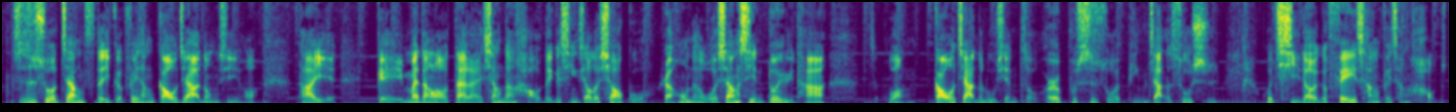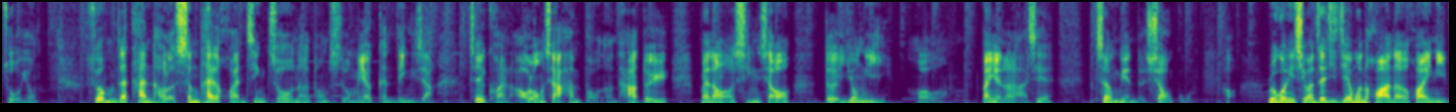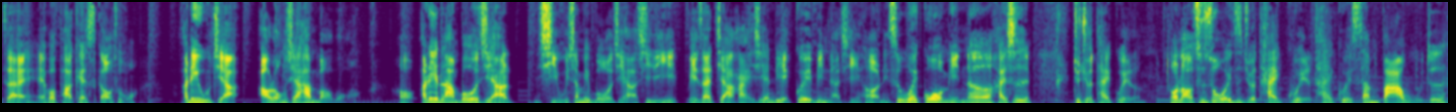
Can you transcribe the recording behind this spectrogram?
只是说这样子的一个非常高价的东西哦，它也给麦当劳带来相当好的一个行销的效果。然后呢，我相信对于它。往高价的路线走，而不是所谓平价的素食，会起到一个非常非常好的作用。所以我们在探讨了生态的环境之后呢，同时我们要肯定一下这款鳌龙虾汉堡呢，它对于麦当劳行销的用意哦，扮演了哪些正面的效果。好，如果你喜欢这期节目的话呢，欢迎你在 Apple Podcast 告诉我，阿里有加鳌龙虾汉堡不？哦，阿里兰博加是为什么不加？是你别再加海鲜，列贵宾那些哈？你是会过敏呢，还是就觉得太贵了？哦，老实说，我一直觉得太贵了，太贵，三八五就是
